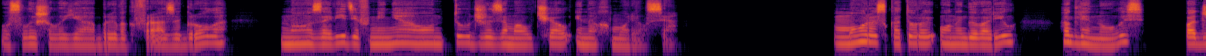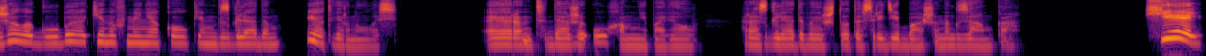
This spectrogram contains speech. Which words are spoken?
Услышала я обрывок фразы Грола, но, завидев меня, он тут же замолчал и нахмурился. Мора, с которой он и говорил, оглянулась, поджала губы, окинув меня колким взглядом, и отвернулась. Эрент даже ухом не повел, разглядывая что-то среди башенок замка. «Хель!»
